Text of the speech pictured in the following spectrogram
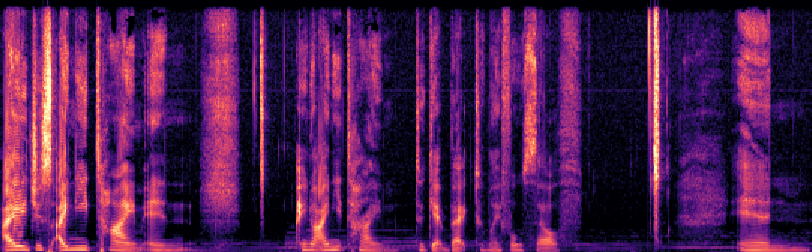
I just I need time and you know, I need time to get back to my full self. And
